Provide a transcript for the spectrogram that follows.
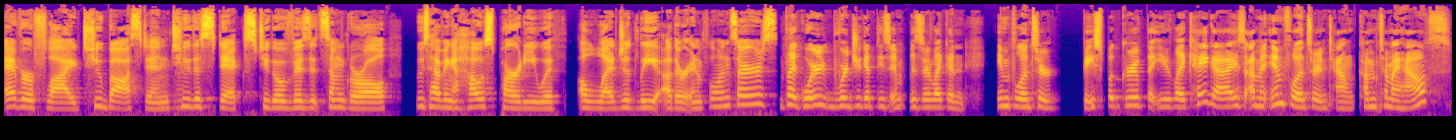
ever fly to Boston, mm-hmm. to the sticks, to go visit some girl who's having a house party with allegedly other influencers. Like, where where'd you get these? Is there like an influencer Facebook group that you're like, hey guys, I'm an influencer in town. Come to my house.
